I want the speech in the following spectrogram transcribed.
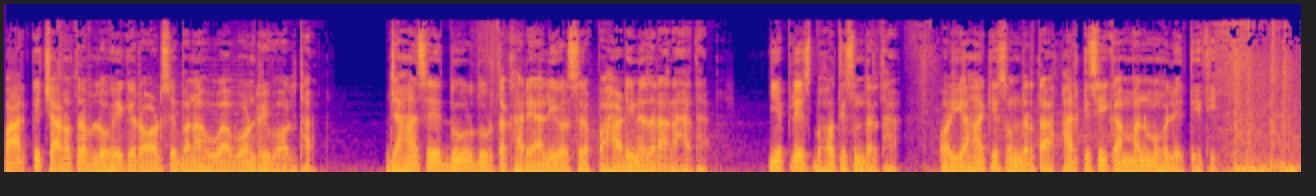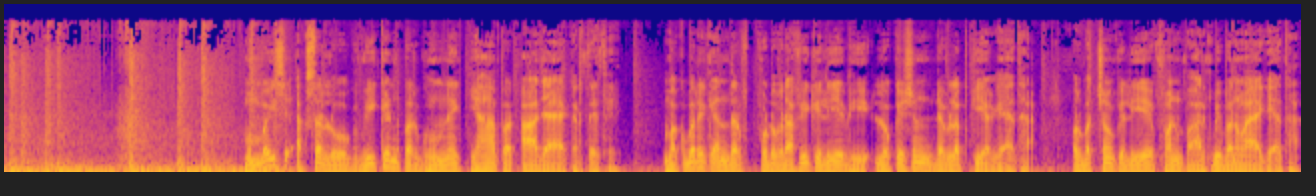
पार्क के चारों तरफ़ लोहे के रॉड से बना हुआ बाउंड्री वॉल था, जहाँ से दूर दूर तक हरियाली और सिर्फ़ पहाड़ी नज़र आ रहा था। ये प्लेस बहुत ही सुंदर था और यहाँ की सुंदरता हर किसी का मन मोह लेती थी। मुंबई से अक्सर लोग वीकेंड पर घूमने यहाँ पर आ जाया करते थे। मकबरे के अंदर फोटोग्राफी के लिए भी लोकेशन डेवलप किया गया था और बच्चों के लिए फन पार्क भी बनवाया गया था।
